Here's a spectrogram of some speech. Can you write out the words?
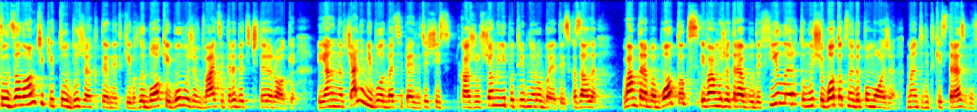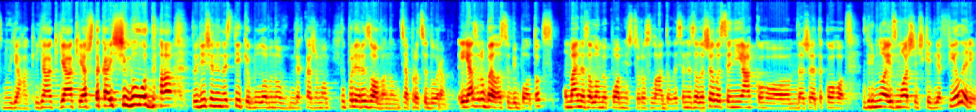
Тут заломчик і тут дуже активний, такий глибокий, був уже в 23-24 роки. І я на навчанні мені було 25-26, кажу, що мені потрібно робити. І сказали. Вам треба ботокс, і вам уже треба буде філер, тому що ботокс не допоможе. У мене тоді такий стрес був: ну як, як, як? Я ж така ще молода. Тоді ще не настільки було воно, як кажемо, популяризовано ця процедура. І я зробила собі ботокс. У мене заломи повністю розладилися. Не залишилося ніякого, навіть такого дрібної зморшечки для філерів.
